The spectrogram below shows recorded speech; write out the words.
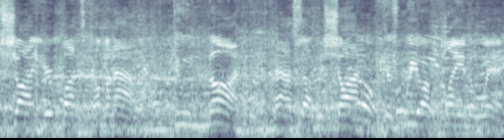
Shot, your butt's coming out. Do not pass up a shot because we are playing to win.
